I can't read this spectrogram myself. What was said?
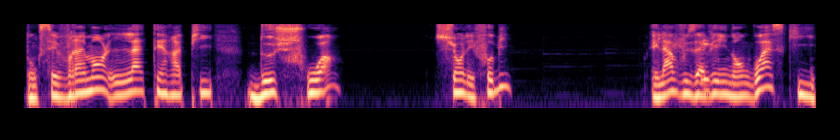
Donc c'est vraiment la thérapie de choix sur les phobies. Et là, vous avez une angoisse qui,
